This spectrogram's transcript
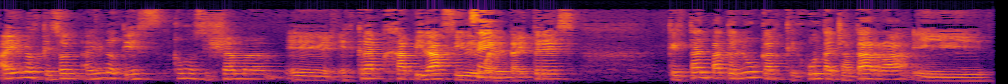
Hay unos que son, hay uno que es, ¿cómo se llama? Eh, Scrap Happy Daffy del Sí. 43, que está el pato Lucas que junta chatarra y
